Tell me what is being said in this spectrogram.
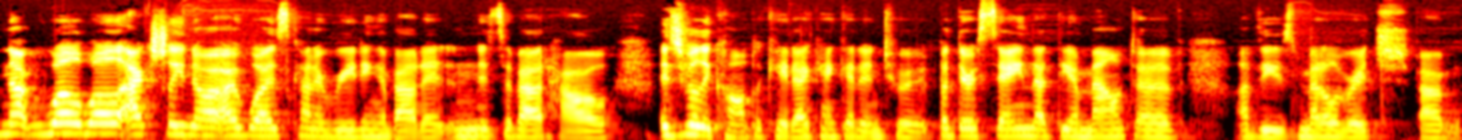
not well. Well, actually, no. I was kind of reading about it, and it's about how it's really complicated. I can't get into it, but they're saying that the amount of of these metal-rich, um,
